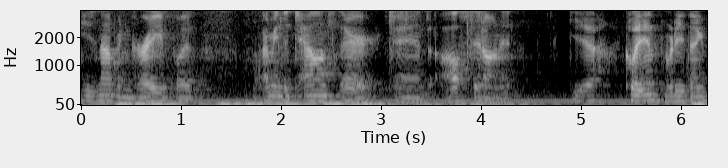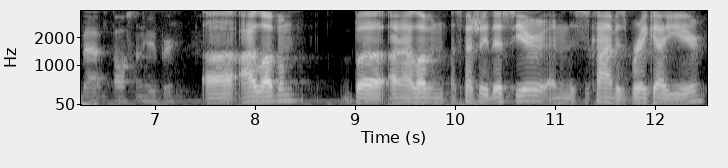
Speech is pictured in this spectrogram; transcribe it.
he's not been great, but I mean the talent's there, and I'll sit on it. Yeah. Clayton, what do you think about Austin Hooper? Uh, I love him, but and I love him especially this year, and this is kind of his breakout year.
